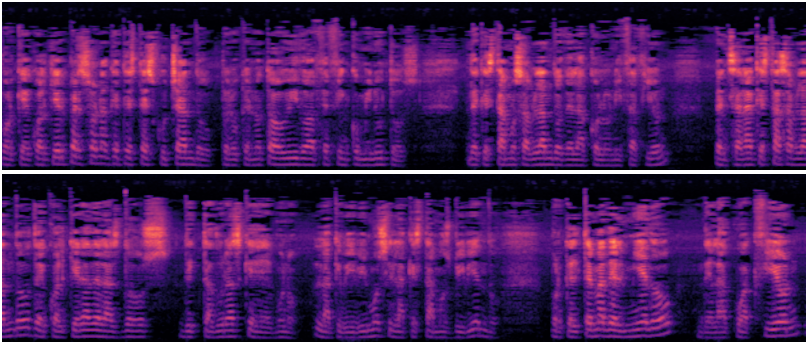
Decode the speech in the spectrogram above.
porque cualquier persona que te esté escuchando, pero que no te ha oído hace cinco minutos de que estamos hablando de la colonización, pensará que estás hablando de cualquiera de las dos dictaduras que, bueno, la que vivimos y la que estamos viviendo. Porque el tema del miedo, de la coacción,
